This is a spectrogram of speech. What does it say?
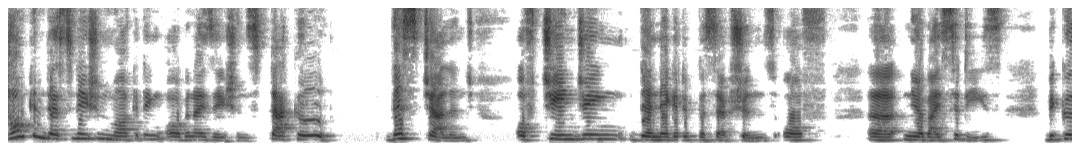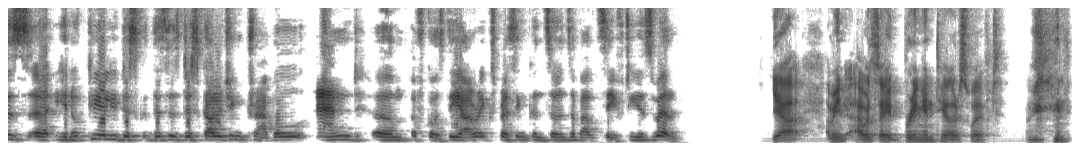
how can destination marketing organizations tackle this challenge of changing their negative perceptions of uh, nearby cities? Because uh, you know clearly this, is discouraging travel, and um, of course they are expressing concerns about safety as well. Yeah, I mean, I would say bring in Taylor Swift. I mean,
